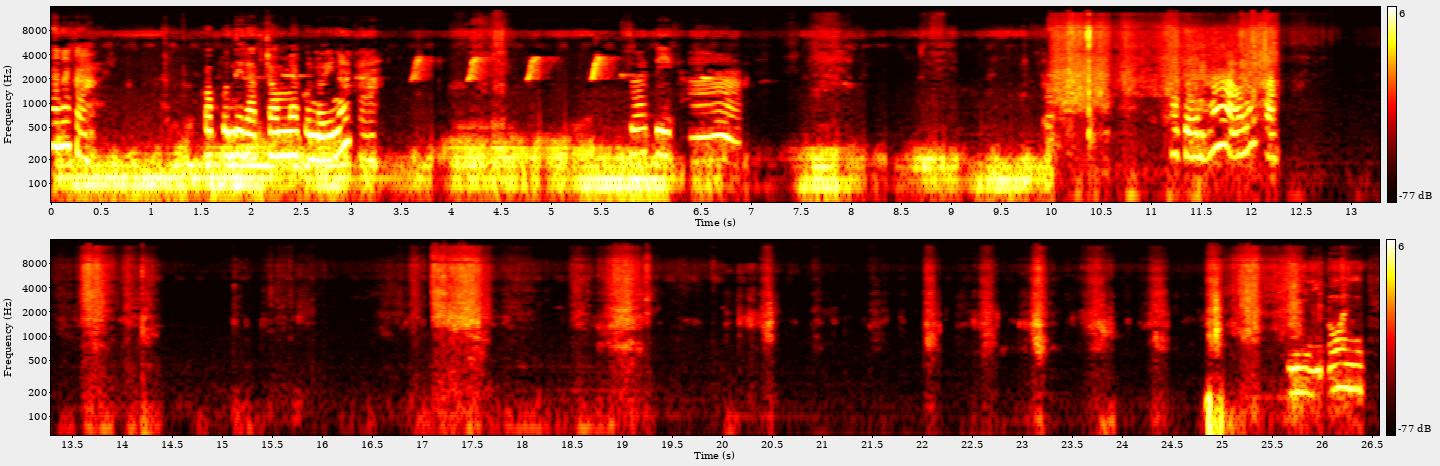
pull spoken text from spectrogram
นั่นนะคะ ขอบคุณที่รับชมแม่คุณนุ่ยนะคะ สวัสดีค่ะเอาเกินห้าเอาแล้วค่ะอย่างอ้อนนี่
